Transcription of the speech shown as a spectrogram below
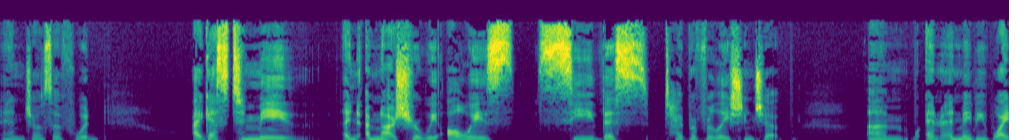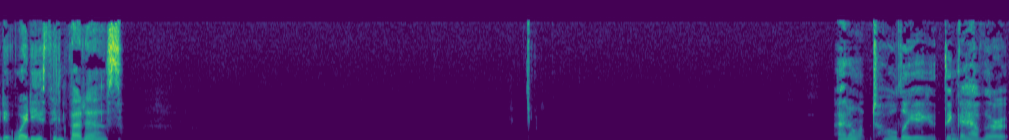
and Joseph would I guess to me, I, I'm not sure we always see this type of relationship. Um, and, and maybe why do, why do you think that is? I don't totally think I have the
